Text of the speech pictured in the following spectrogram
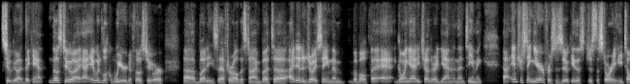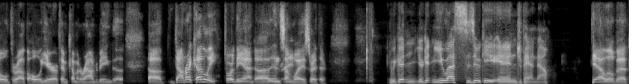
it's too good. They can't. Those two. I, I, it would look weird if those two were uh, buddies after all this time. But uh, I did enjoy seeing them both uh, going at each other again and then teaming. Uh, interesting year for Suzuki. This just the story he told throughout the whole year of him coming around to being the uh, downright cuddly toward the end uh, in right. some ways, right there. we're getting you're getting U.S. Suzuki in Japan now. Yeah, a little bit.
